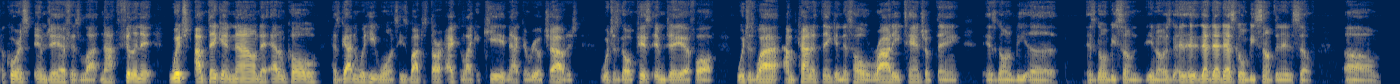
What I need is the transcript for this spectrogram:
Of course, MJF is lot not feeling it, which I'm thinking now that Adam Cole has gotten what he wants, he's about to start acting like a kid and acting real childish, which is gonna piss MJF off. Which is why I'm kind of thinking this whole Roddy tantrum thing is gonna be uh is gonna be something, you know, it's, it, that that that's gonna be something in itself. Um,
